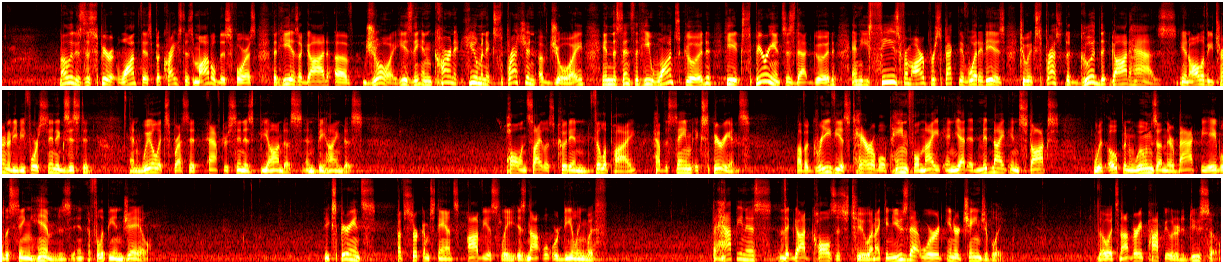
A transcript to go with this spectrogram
Not only does the Spirit want this, but Christ has modeled this for us that He is a God of joy. He is the incarnate human expression of joy in the sense that He wants good, He experiences that good, and He sees from our perspective what it is to express the good that God has in all of eternity before sin existed, and will express it after sin is beyond us and behind us. Paul and Silas could in Philippi have the same experience of a grievous, terrible, painful night, and yet at midnight in stocks with open wounds on their back be able to sing hymns in a Philippian jail. The experience of circumstance obviously is not what we're dealing with. The happiness that God calls us to, and I can use that word interchangeably, though it's not very popular to do so,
